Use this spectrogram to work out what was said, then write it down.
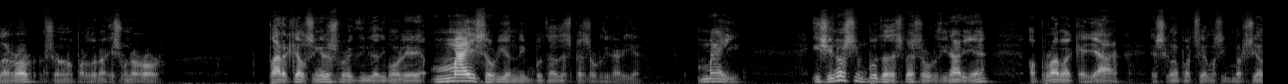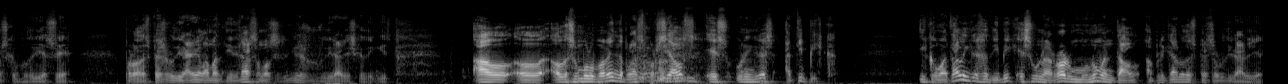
L'error, això no, perdona, és un error, perquè els ingressos per activitat immobiliària mai s'haurien d'imputar despesa ordinària. Mai. I si no s'imputa despesa ordinària, el problema que hi ha és que no pots fer les inversions que podries fer. Però la despesa ordinària la mantindràs amb els ingressos ordinaris que tinguis. El, el, el desenvolupament de plans parcials és un ingrés atípic. I com a tal ingrés atípic és un error monumental aplicar-ho a despesa ordinària,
